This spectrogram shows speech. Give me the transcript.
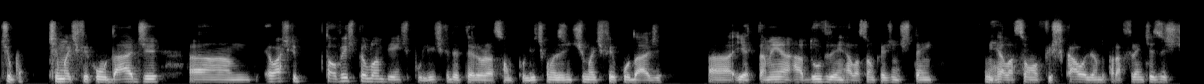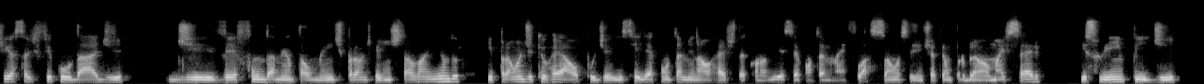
tipo tinha uma dificuldade. eu acho que talvez pelo ambiente político deterioração política, mas a gente tinha uma dificuldade e também a, a dúvida em relação que a gente tem em relação ao fiscal, olhando para frente, existia essa dificuldade de ver fundamentalmente para onde que a gente estava indo e para onde que o real podia ir, se ele ia contaminar o resto da economia, se ia contaminar a inflação, se a gente ia ter um problema mais sério, isso ia impedir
